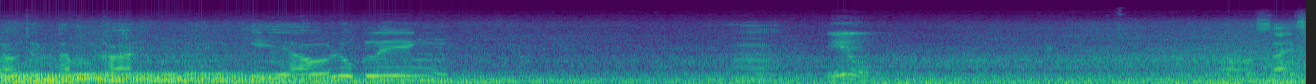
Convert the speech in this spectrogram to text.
เราจะทำการเกี่ยวลูกเล่งอืม yêu เอาใส่ส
